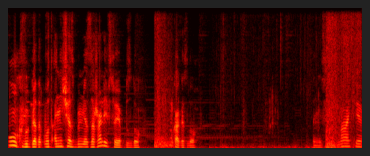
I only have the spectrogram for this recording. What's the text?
Ух, вы гада. Вот они сейчас бы меня зажали, и все, я бы сдох. Ну как я сдох? Это низкие знаки.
